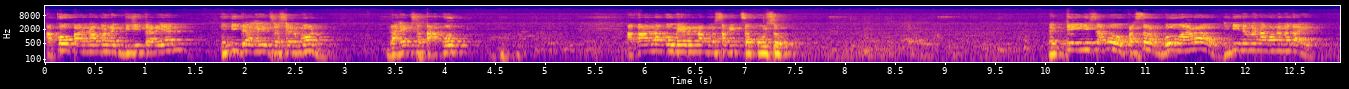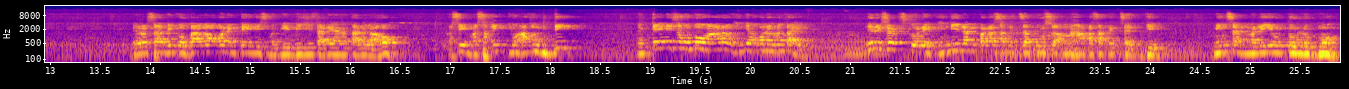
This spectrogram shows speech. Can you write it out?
Ako, paano ako nag-vegetarian? Hindi dahil sa sermon. Dahil sa takot. Akala ko meron akong sakit sa puso. Nag-tennis ako, pastor, buong araw. Hindi naman ako namatay. Pero sabi ko, bago ako nag-tennis, mag-vegetarian na talaga ako. Kasi masakit yung aking dik. Nag-tennis ako buong araw, hindi ako namatay. Ni-research ko ulit, hindi lang para sakit sa puso ang nakakasakit sa dibdib. Minsan, mali yung tulog mo.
